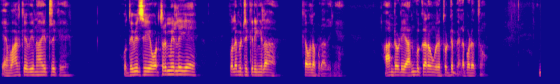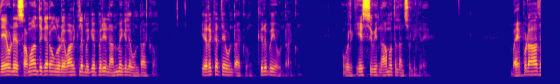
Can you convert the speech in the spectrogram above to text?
என் வாழ்க்கை வீணாயிட்ருக்கு உதவி செய்ய ஒருத்தருமே இல்லையே. புலம்பிட்டுருக்கிறீங்களா? கவலைப்படாதீங்க. ஆண்டோடைய அன்புக்காரன் உங்களை தொட்டு பலப்படுத்தும். தேவனுடைய சமாந்தக்காரம் உங்களுடைய வாழ்க்கையில் மிகப்பெரிய நன்மைகளை உண்டாக்கும். இறக்கத்தை உண்டாக்கும் கிருபையை உண்டாக்கும். உங்களுக்கு இயேசுவின் நாமத்தில் நான் சொல்லிக்கிறேன் பயப்படாத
